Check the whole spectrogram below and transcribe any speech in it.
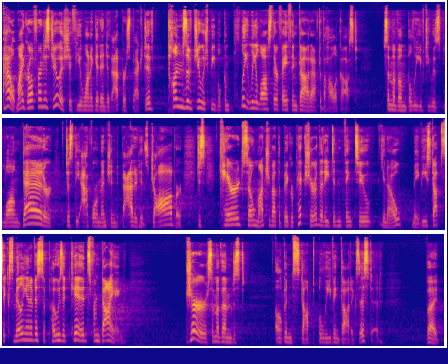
Hell, my girlfriend is Jewish, if you want to get into that perspective. Tons of Jewish people completely lost their faith in God after the Holocaust. Some of them believed he was long dead, or just the aforementioned bad at his job, or just cared so much about the bigger picture that he didn't think to, you know, maybe stop six million of his supposed kids from dying. Sure, some of them just up and stopped believing God existed. But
